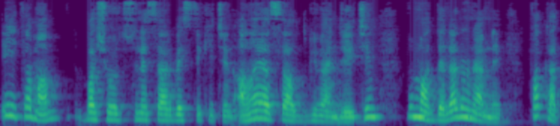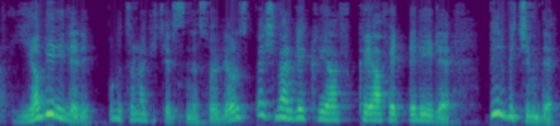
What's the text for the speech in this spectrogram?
İyi tamam başörtüsüne serbestlik için, anayasal güvence için bu maddeler önemli. Fakat ya birileri, bunu tırnak içerisinde söylüyoruz, peşmerge kıyaf kıyafetleriyle bir biçimde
